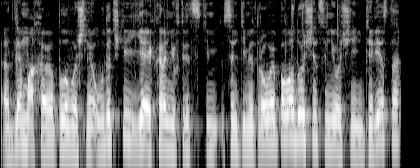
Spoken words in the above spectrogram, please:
для маховой плавочной удочки. Я их храню в 30 сантиметровой поводочнице. Не очень интересно.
